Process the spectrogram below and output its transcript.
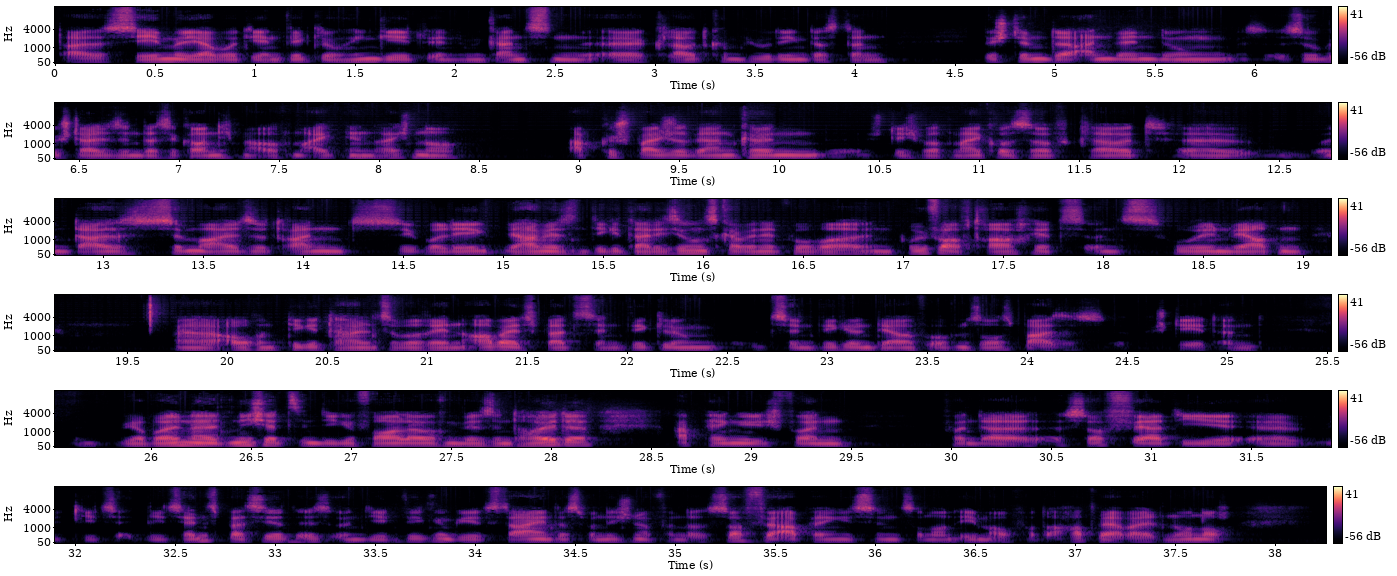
da sehen wir ja, wo die Entwicklung hingeht in dem ganzen äh, Cloud Computing, dass dann bestimmte Anwendungen so gestaltet sind, dass sie gar nicht mehr auf dem eigenen Rechner abgespeichert werden können. Stichwort Microsoft Cloud. Äh, und da sind wir also dran zu überlegen. Wir haben jetzt ein Digitalisierungskabinett, wo wir einen Prüfauftrag jetzt uns holen werden, äh, auch einen digitalen souveränen Arbeitsplatz zu entwickeln, zu entwickeln, der auf Open Source Basis besteht. Und wir wollen halt nicht jetzt in die Gefahr laufen. Wir sind heute abhängig von von der Software, die äh, mit lizenzbasiert ist und die Entwicklung geht jetzt dahin, dass wir nicht nur von der Software abhängig sind, sondern eben auch von der Hardware, weil nur noch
